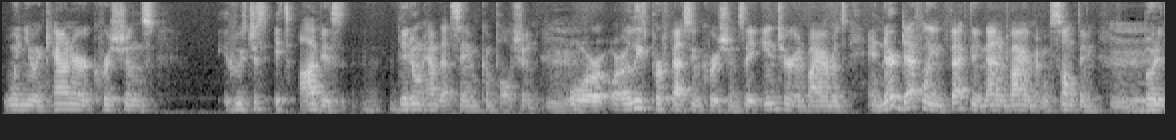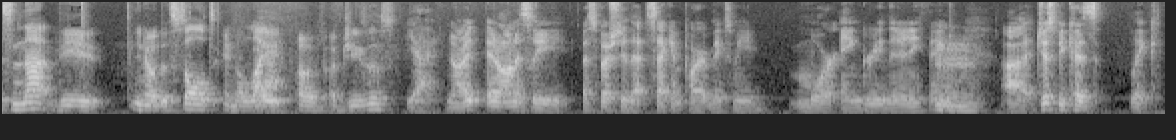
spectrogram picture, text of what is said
when you encounter Christians who's just it's obvious they don't have that same compulsion or or at least professing Christians. They enter environments and they're definitely infecting that environment with something but it's not the you know the salt and the light of, of Jesus. Yeah, no, it, it honestly, especially that second part, makes me more angry than anything. Uh, just because, like,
